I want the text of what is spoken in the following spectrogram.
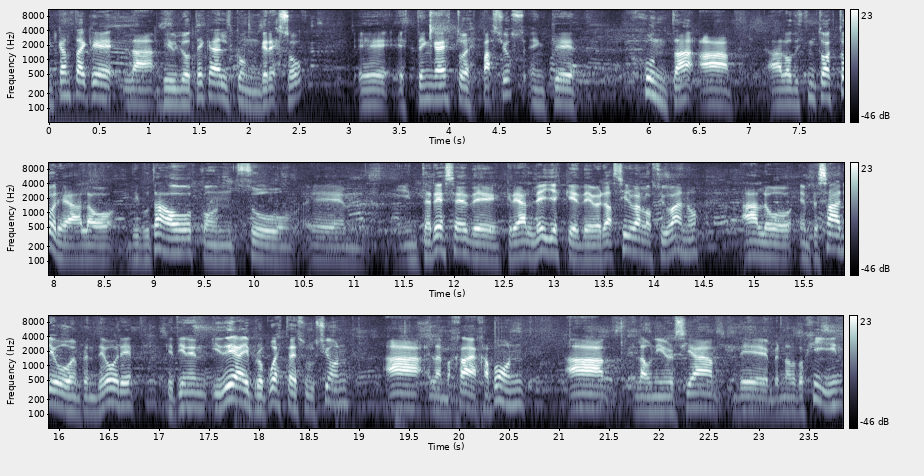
encanta que la Biblioteca del Congreso eh, tenga estos espacios en que junta a, los distintos actores, a los diputados con sus eh, intereses de crear leyes que de verdad sirvan a los ciudadanos, a los empresarios o emprendedores que tienen ideas y propuestas de solución, a la Embajada de Japón, a la Universidad de Bernardo Higgins,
